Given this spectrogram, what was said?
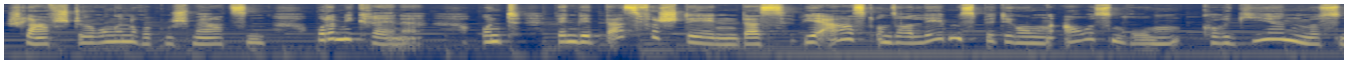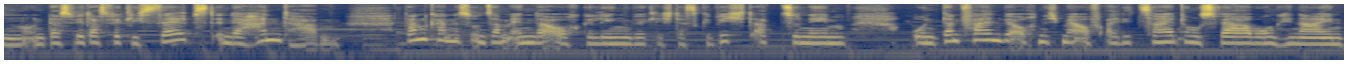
Schlafstörungen, Rückenschmerzen oder Migräne. Und wenn wir das verstehen, dass wir erst unsere Lebensbedingungen außenrum korrigieren müssen und dass wir das wirklich selbst in der Hand haben, dann kann es uns am Ende auch gelingen, wirklich das Gewicht abzunehmen. Und dann fallen wir auch nicht mehr auf all die Zeitungswerbung hinein,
